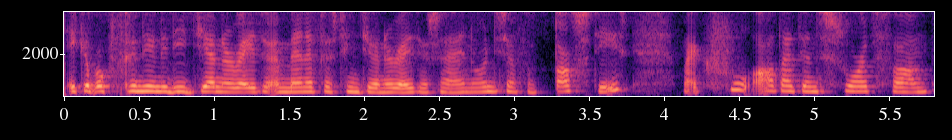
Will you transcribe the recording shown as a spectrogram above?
ik heb ook vriendinnen die generator en manifesting generator zijn hoor. Die zijn fantastisch. Maar ik voel altijd een soort van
